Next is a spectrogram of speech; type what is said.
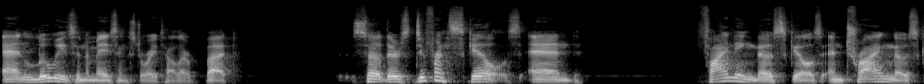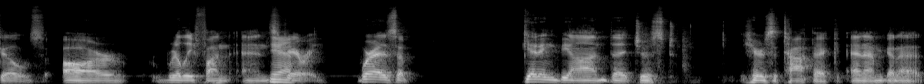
and Louis is an amazing storyteller, but so there's different skills and finding those skills and trying those skills are really fun and Yeah. scary. Whereas a getting beyond that just here's a topic and I'm gonna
